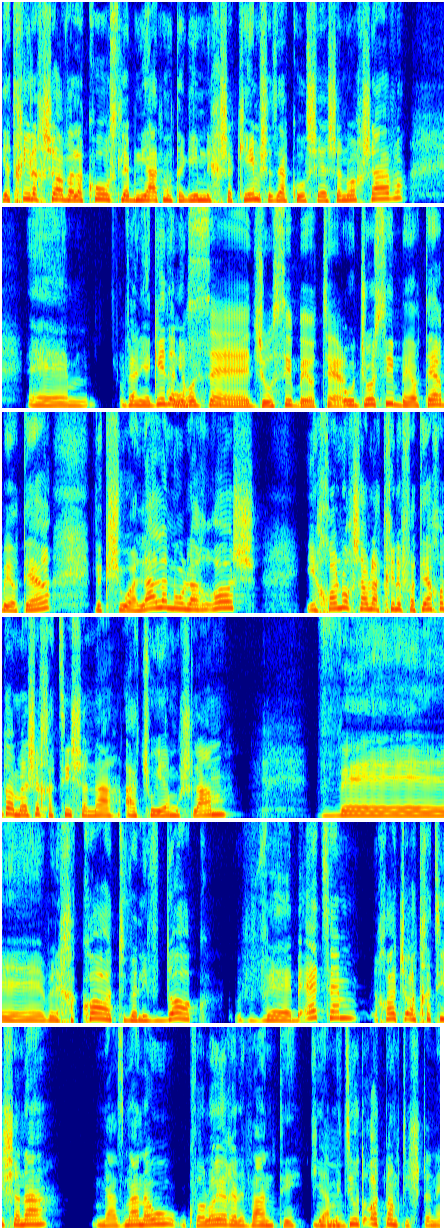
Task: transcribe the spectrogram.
יתחיל לחשוב על הקורס לבניית מותגים נחשקים, שזה הקורס שיש לנו עכשיו, ואני אגיד, אני קורס אה, ג'וסי ביותר. הוא ג'וסי ביותר ביותר, וכשהוא עלה לנו לראש, יכולנו עכשיו להתחיל לפתח אותו במשך חצי שנה עד שהוא יהיה מושלם, ו... ולחכות ולבדוק, ובעצם יכול להיות שעוד חצי שנה מהזמן ההוא הוא כבר לא יהיה רלוונטי, כי Mhm. המציאות עוד פעם תשתנה.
